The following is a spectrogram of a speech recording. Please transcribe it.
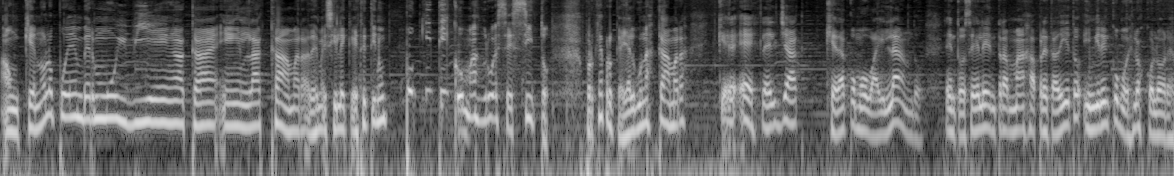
Aunque no lo pueden ver muy bien acá en la cámara déjeme decirle que este tiene un poquitico más gruesecito. ¿por qué? porque hay algunas cámaras que es el jack queda como bailando. Entonces él entra más apretadito y miren cómo es los colores.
